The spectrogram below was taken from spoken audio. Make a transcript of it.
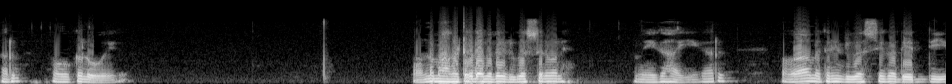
හරි ඕක ලෝ එක. ඔන්න මාකට් එක දැන් මෙතන රිවර්ස් වෙනවනේ. මේක හයි එක හරි. ඔයා මෙතන රිවර්ස් එක දෙද්දී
